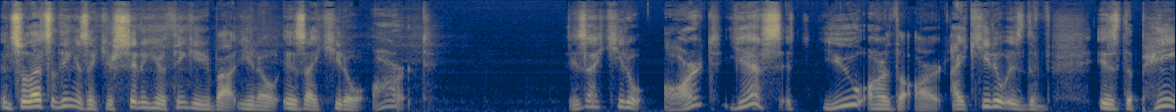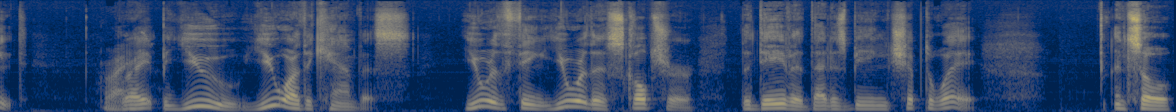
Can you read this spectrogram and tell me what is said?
and so that's the thing is like you're sitting here thinking about, you know, is aikido art? Is aikido art? Yes, it, you are the art. Aikido is the is the paint, Right. right? But you you are the canvas. You are the thing. You are the sculpture, the David that is being chipped away. And so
